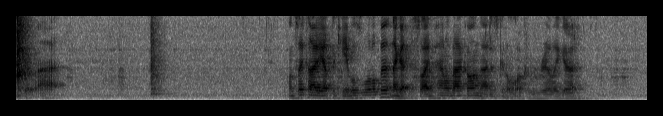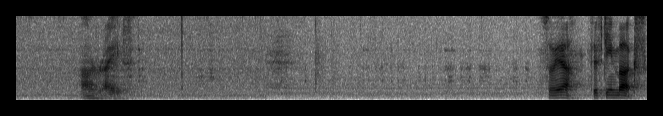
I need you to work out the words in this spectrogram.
Look at that. Once I tidy up the cables a little bit and I get the side panel back on, that is gonna look really good. Alright. So yeah, 15 bucks.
